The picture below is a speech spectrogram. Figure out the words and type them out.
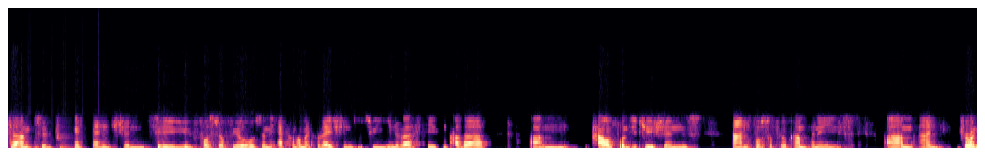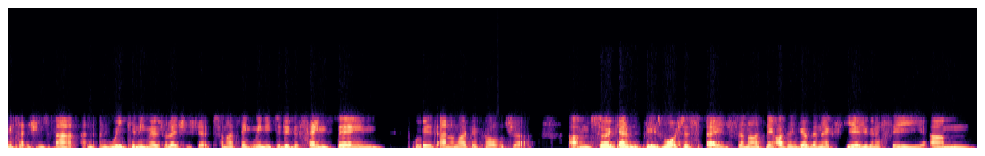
terms of drawing attention to fossil fuels and the economic relations between universities and other um, powerful institutions and fossil fuel companies, um, and drawing attention to that and, and, weakening those relationships. And I think we need to do the same thing with animal agriculture. Um, so again, please watch this space. And I think I think over the next year you're going to see um,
